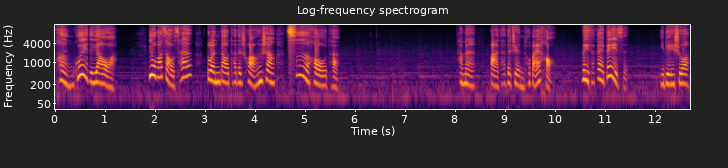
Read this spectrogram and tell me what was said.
很贵的药啊。又把早餐端到他的床上伺候他。他们把他的枕头摆好，为他盖被子，一边说：“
